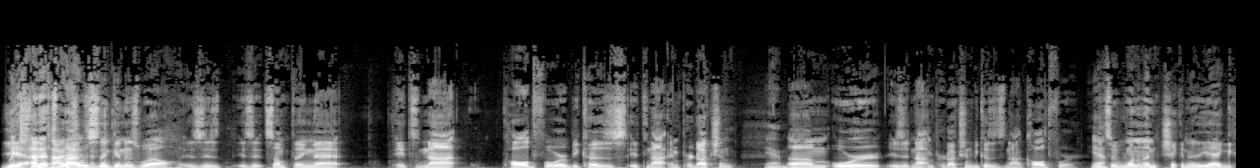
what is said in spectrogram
Yeah, that's what I was isn't. thinking as well. Is is is it something that it's not called for because it's not in production? Yeah. Um, or is it not in production because it's not called for? Yeah. It's a, one of them chicken or the egg.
